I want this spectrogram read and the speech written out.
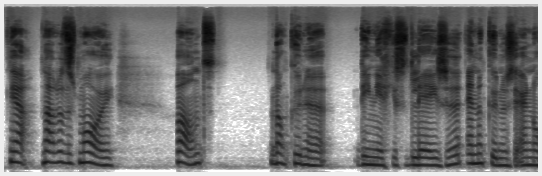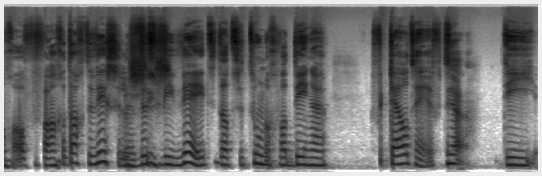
Ja, nou dat is mooi. Want dan kunnen die nichtjes het lezen en dan kunnen ze er nog over van gedachten wisselen. Dus wie weet dat ze toen nog wat dingen verteld heeft Ja, die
